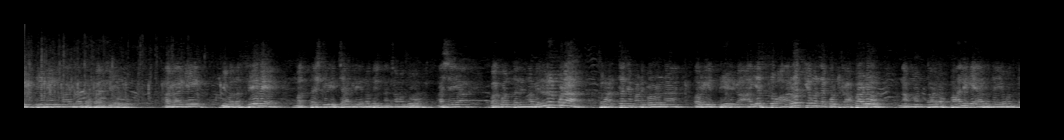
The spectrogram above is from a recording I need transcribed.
ಎನ್ ಟಿ ವಿ ಹಾಗಾಗಿ ಇವರ ಸೇವೆ ಮತ್ತಷ್ಟು ಹೆಚ್ಚಾಗಲಿ ಅನ್ನೋದೇ ನನ್ನ ಒಂದು ಆಶಯ. ಭಗವಂತನೇ ನಾವೆಲ್ಲರೂ ಕೂಡ ಪ್ರಾರ್ಥನೆ ಮಾಡಿಕೊಳ್ಳೋಣ. ಅವರಿಗೆ ದೀರ್ಘ ಆಯಸ್ಸು, ಆರೋಗ್ಯವನ್ನ ಕೊಟ್ಟು ಕಾಪಾಡು. ನಮ್ಮಂತವರ ಪಾಲಿಗೆ ಹೃದಯವಂತ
